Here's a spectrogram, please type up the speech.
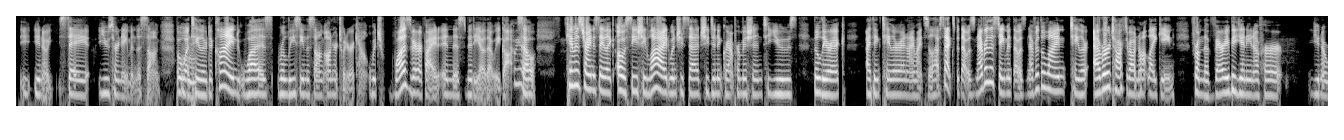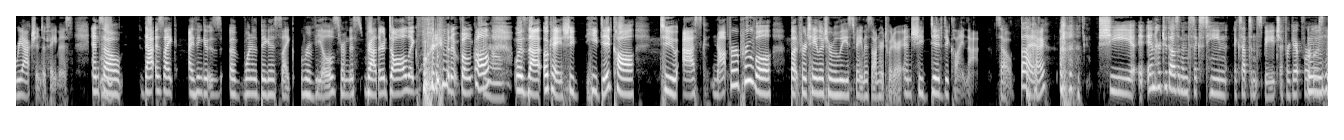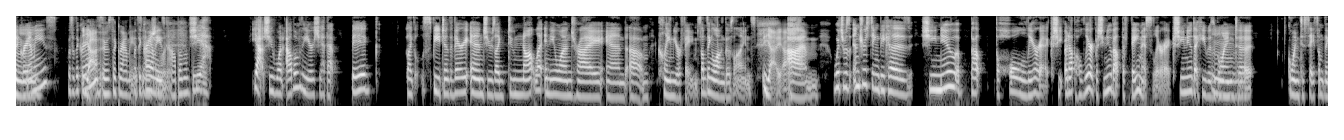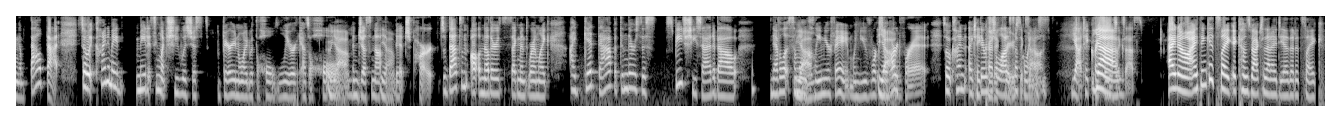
you know, say, use her name in this song. But what Mhm. Taylor declined was releasing the song on her Twitter account, which was verified in this video that we got. Oh, yeah. So, Kim is trying to say, like, oh, see, she lied when she said she didn't grant permission to use the lyric, I think Taylor and I might still have sex. But that was never the statement. That was never the line Taylor ever talked about not liking from the very beginning of her, you know, reaction to famous. And so that is like, I think it was a, one of the biggest like reveals from this rather dull, like 40 minute phone call was that okay she he did call to ask not for approval but for taylor to release famous on her twitter and she did decline that so But okay she in her 2016 acceptance speech, I forget for it was the Mhm. Grammys. Was it the yeah Grammys? it was the grammys. With the Yeah, she Grammys, won album of the she year. yeah she won album of the year. She had that big like speech and at the very end. She was like do not let anyone try and um, claim your fame something along those lines. Yeah yeah. Um, which was interesting because she knew about the whole lyric. She or not the whole lyric but she knew about the famous lyric. She knew that he was going Mm. to going to say something about that. So it kind of made made it seem like she was just very annoyed with the whole lyric as a whole Yeah. and just not Yeah. the bitch part so that's an, another segment where i'm like i get that but then there's this speech she said about never let someone Yeah. claim your fame when you've worked so hard for it so it kind of like take there was just a lot of stuff going on yeah take credit for your success I know. I think it's like it comes back to that idea that it's like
